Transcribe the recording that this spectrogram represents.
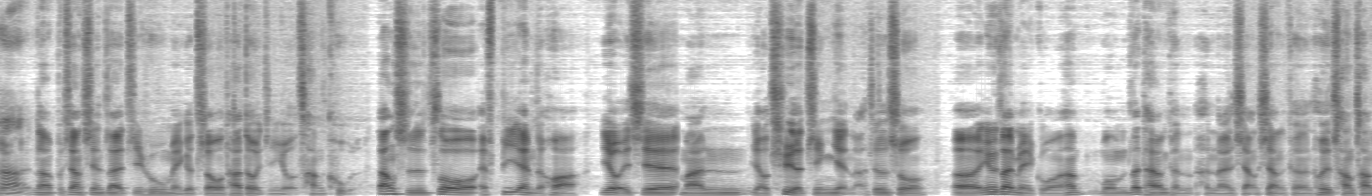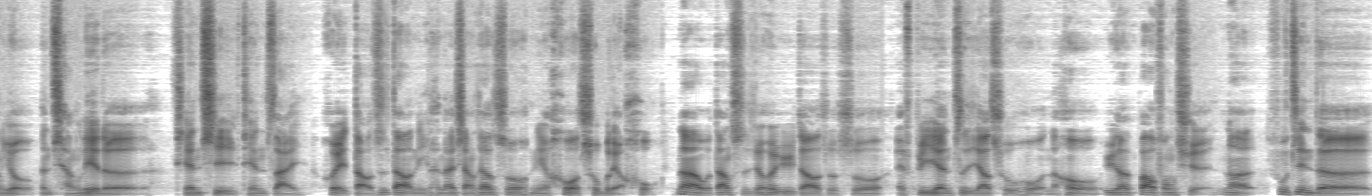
对，那不像现在几乎每个州它都已经有仓库了。当时做 FBM 的话，也有一些蛮有趣的经验啦，就是说。呃，因为在美国，它我们在台湾可能很难想象，可能会常常有很强烈的天气天灾，会导致到你很难想象说你的货出不了货。那我当时就会遇到，就是说 FBN 自己要出货，然后遇到暴风雪，那附近的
